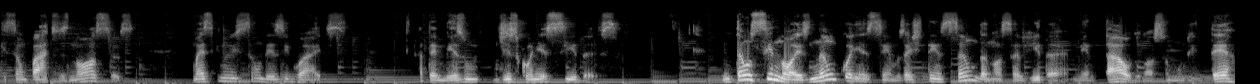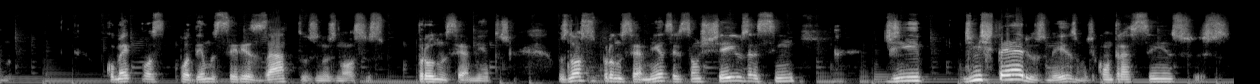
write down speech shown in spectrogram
que são partes nossas, mas que nos são desiguais até mesmo desconhecidas. Então, se nós não conhecemos a extensão da nossa vida mental, do nosso mundo interno, como é que podemos ser exatos nos nossos pronunciamentos? Os nossos pronunciamentos eles são cheios assim de, de mistérios mesmo, de contrassensos,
